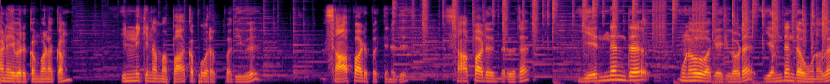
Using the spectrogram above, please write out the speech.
அனைவருக்கும் வணக்கம். இன்னைக்கு நம்ம பார்க்க போகிற பதிவு சாப்பாடு பற்றினது சாப்பாடுங்கிறதுல எந்தெந்த உணவு வகைகளோட எந்தெந்த உணவை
